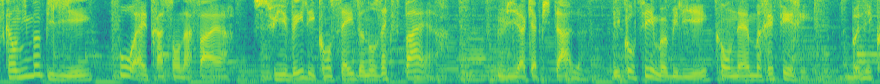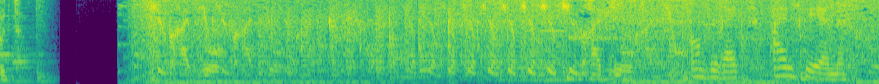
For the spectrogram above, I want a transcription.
Parce qu'en immobilier, pour être à son affaire, suivez les conseils de nos experts. Via Capital, les courtiers immobiliers qu'on aime référer. Bonne écoute. Cube Radio. Cube Radio. En direct à LCN.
